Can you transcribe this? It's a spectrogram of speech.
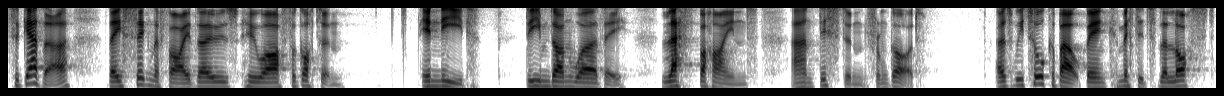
Together, they signify those who are forgotten, in need, deemed unworthy, left behind, and distant from God as we talk about being committed to the lost,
